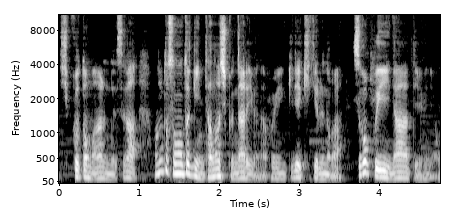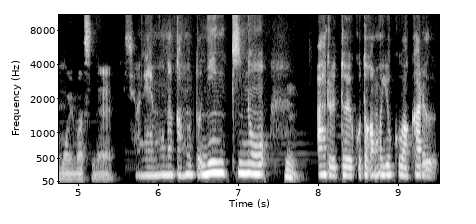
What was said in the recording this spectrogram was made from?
聞くこともあるんですが、本当その時に楽しくなるような雰囲気で聞けるのが、すごくいいなっていうふうに思いますね。ですよね。もうなんか本当人気のうんあるということがもうよくわかる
